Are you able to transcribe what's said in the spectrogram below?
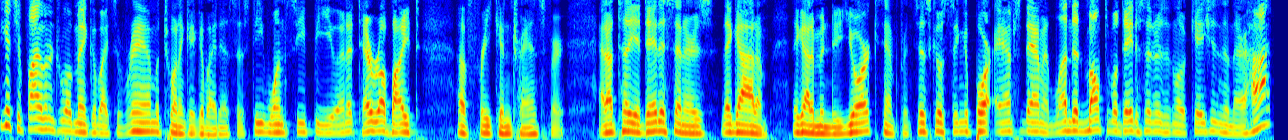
It gets you 512 megabytes of RAM, a 20 gigabyte SSD, one CPU, and a terabyte of freaking transfer. And I'll tell you, data centers, they got them. They got them in New York, San Francisco, Singapore, Amsterdam, and London, multiple data centers and locations, and they're hot.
